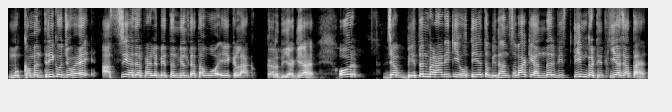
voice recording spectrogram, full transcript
मुख्यमंत्री को जो है अस्सी हज़ार पहले वेतन मिलता था, वो एक लाख कर दिया गया है। और जब वेतन बढ़ाने की होती है तो विधानसभा के अंदर भी टीम गठित किया जाता है।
